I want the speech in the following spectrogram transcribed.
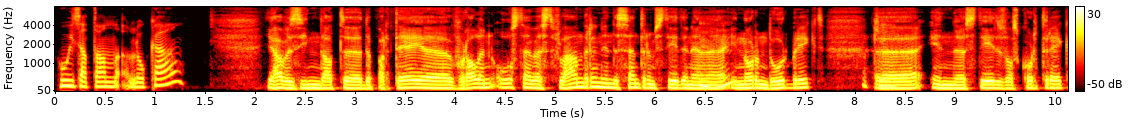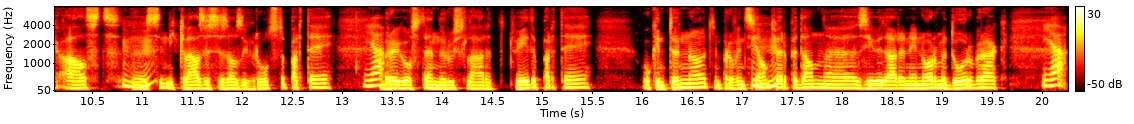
Hoe is dat dan lokaal? Ja, we zien dat uh, de partij uh, vooral in Oost- en West-Vlaanderen in de centrumsteden mm -hmm. enorm doorbreekt. Okay. in steden zoals Kortrijk, Aalst, mm -hmm. Sint-Niklaas is zelfs de grootste partij. Ja. Brugge, Oostende, Roeselare de tweede partij. Ook in Turnhout, in provincie mhm. Antwerpen, dan zien we daar een enorme doorbraak. Ja,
